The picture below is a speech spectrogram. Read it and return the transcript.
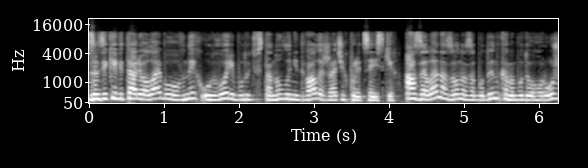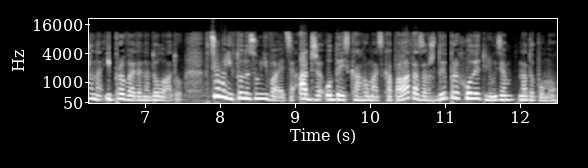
Завдяки Віталію Алайбову в них у дворі будуть встановлені два лежачих поліцейських, а зелена зона за будинками буде огорожена і приведена до ладу. В цьому ніхто не сумнівається, адже Одеська громадська палата завжди приходить людям на допомогу.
